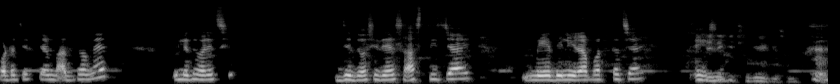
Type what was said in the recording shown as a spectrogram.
পটচিত্রের মাধ্যমে তুলে ধরেছি যে দোষীদের শাস্তি চাই মেয়েদের নিরাপত্তা চাই এই ছবি হ্যাঁ।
